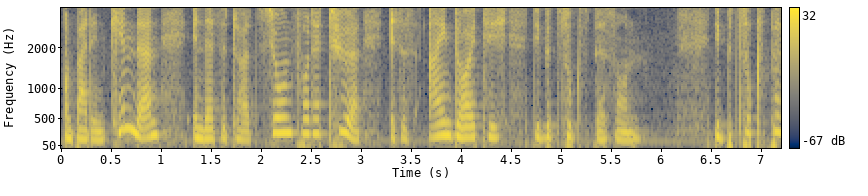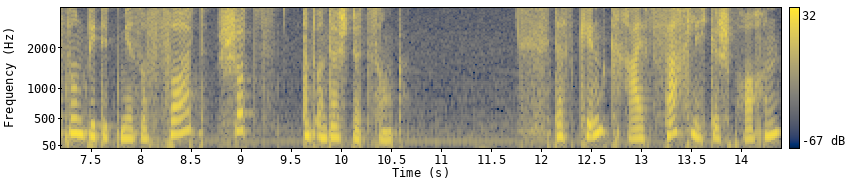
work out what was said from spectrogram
Und bei den Kindern in der Situation vor der Tür ist es eindeutig die Bezugsperson. Die Bezugsperson bietet mir sofort Schutz und Unterstützung. Das Kind greift fachlich gesprochen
